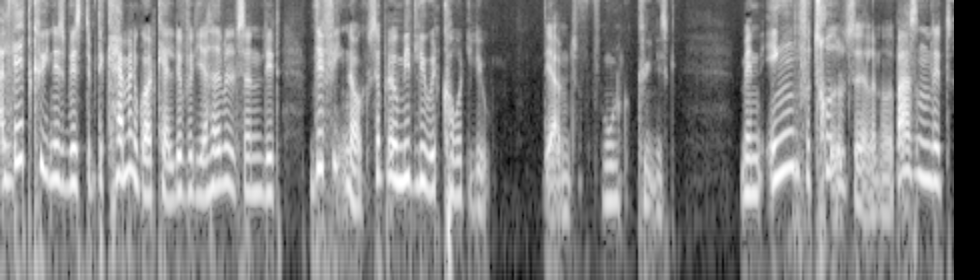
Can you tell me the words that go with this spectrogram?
er lidt kynisk, hvis det, det kan man jo godt kalde det, fordi jeg havde vel sådan lidt, det er fint nok, så blev mit liv et kort liv. Det er jo en smule kynisk. Men ingen fortrydelse eller noget. Bare sådan lidt,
